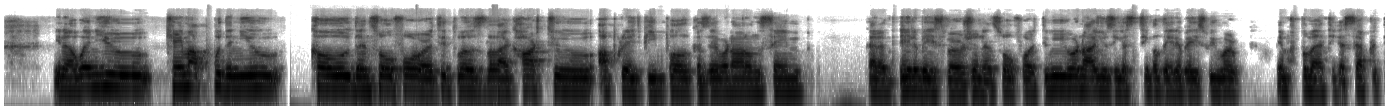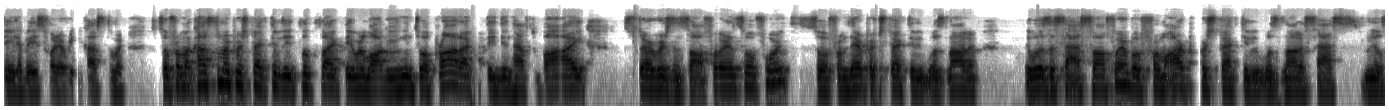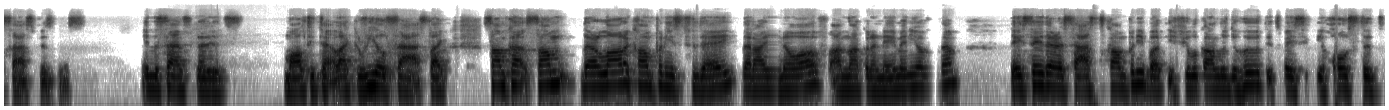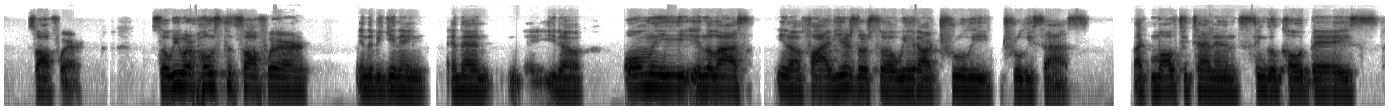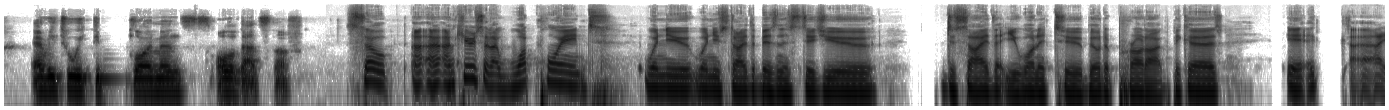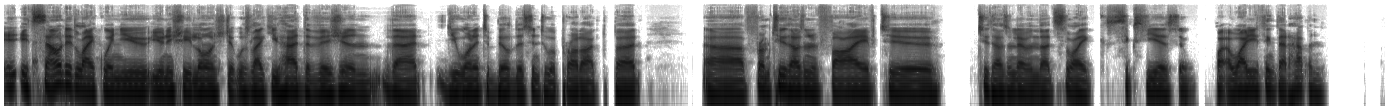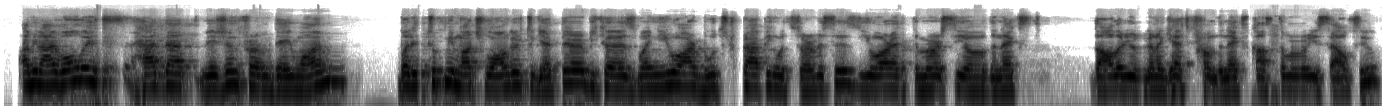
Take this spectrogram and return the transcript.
you know when you came up with a new code and so forth, it was like hard to upgrade people because they were not on the same kind of database version and so forth. We were not using a single database. We were implementing a separate database for every customer. So from a customer perspective, it looked like they were logging into a product. They didn't have to buy servers and software and so forth. So from their perspective, it was not a it was a SaaS software, but from our perspective, it was not a SaaS real SaaS business, in the sense that it's multi like real SaaS. Like some some there are a lot of companies today that I know of. I'm not going to name any of them. they say they're a SaaS company, but if you look under the hood, it's basically hosted software. So we were hosted software in the beginning, and then you know only in the last you know five years or so we are truly truly SaaS, like multi-tenant, single code base, every two week deployments, all of that stuff. So I, am curious at what point when you when you started the business did you decide that you wanted to build a product because it, it, it sounded like when you, you initially launched, it was like you had the vision that you wanted to build this into a product. But uh, from 2005 to 2011, that's like six years. So why, why do you think that happened? I mean, I've always had that vision from day one, but it took me much longer to get there because when you are bootstrapping with services, you are at the mercy of the next dollar you're going to get from the next customer you sell to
